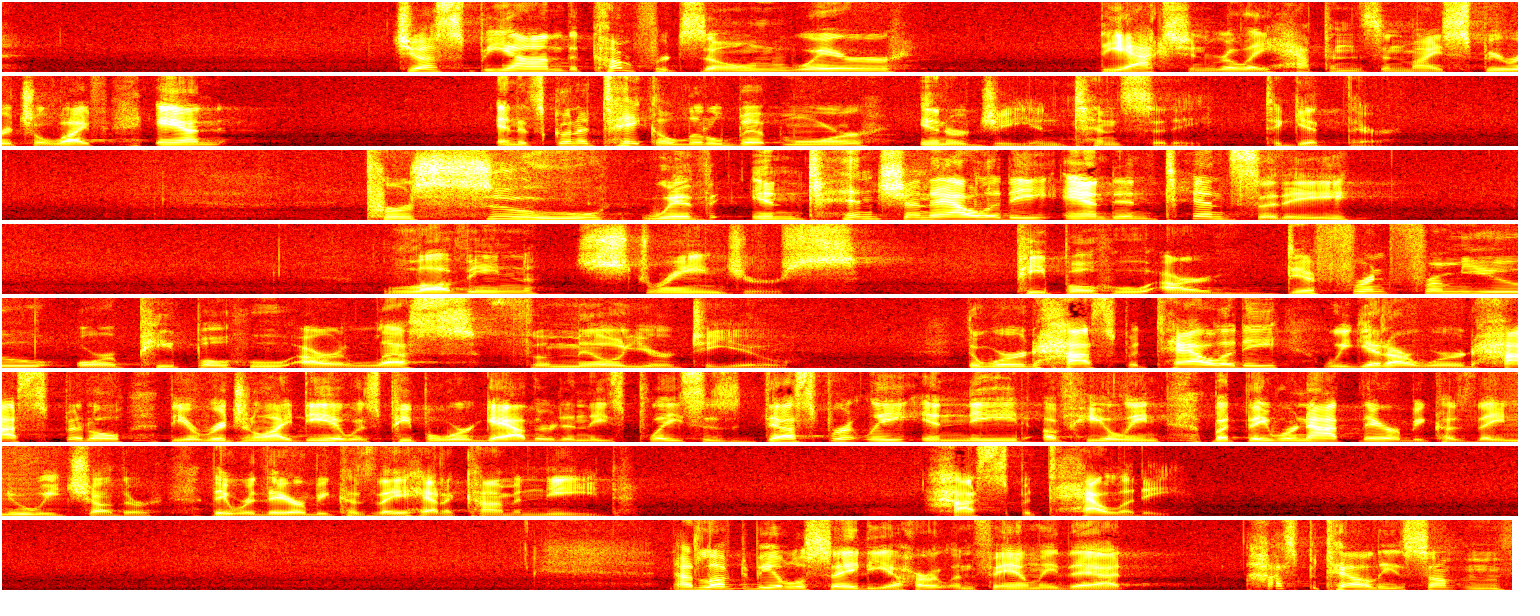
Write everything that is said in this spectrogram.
just beyond the comfort zone where the action really happens in my spiritual life. And, and it's going to take a little bit more energy, intensity to get there. Pursue with intentionality and intensity loving strangers, people who are different from you or people who are less familiar to you. The word hospitality, we get our word hospital. The original idea was people were gathered in these places desperately in need of healing, but they were not there because they knew each other. They were there because they had a common need. Hospitality. Now, I'd love to be able to say to you, Heartland family, that hospitality is something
